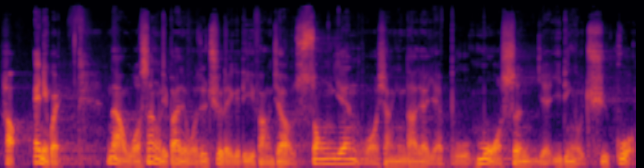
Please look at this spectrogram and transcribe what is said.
好，Anyway，那我上个礼拜我就去了一个地方叫松烟，我相信大家也不陌生，也一定有去过。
